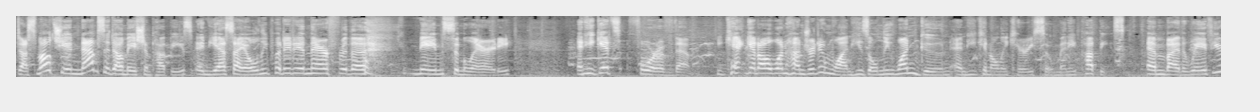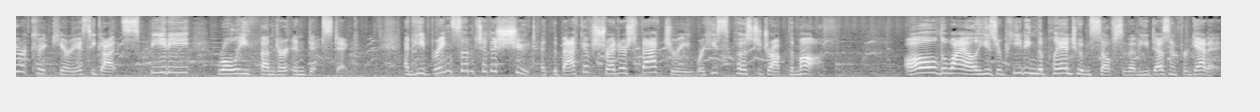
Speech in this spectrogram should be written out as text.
Dastmalchian nabs the Dalmatian puppies, and yes, I only put it in there for the name similarity. And he gets four of them. He can't get all 101. He's only one goon, and he can only carry so many puppies. And by the way, if you were curious, he got Speedy, Rolly, Thunder, and Dipstick. And he brings them to the chute at the back of Shredder's factory where he's supposed to drop them off. All the while, he's repeating the plan to himself so that he doesn't forget it.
